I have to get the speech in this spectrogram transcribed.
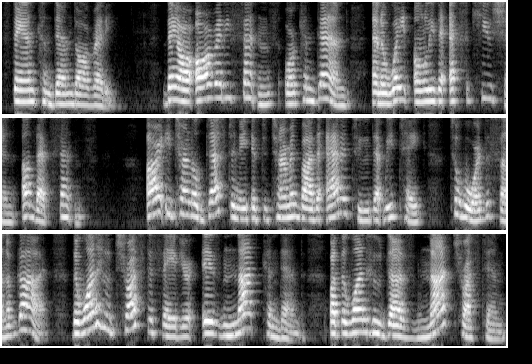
stand condemned already. They are already sentenced or condemned and await only the execution of that sentence. Our eternal destiny is determined by the attitude that we take toward the Son of God. The one who trusts the Savior is not condemned, but the one who does not trust him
